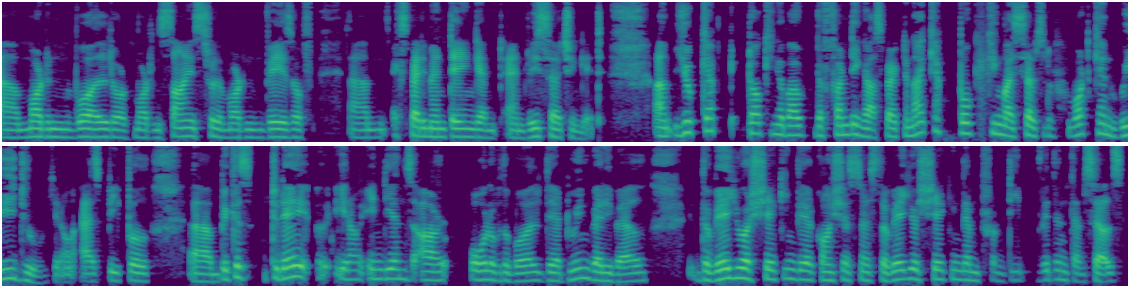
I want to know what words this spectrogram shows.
uh, modern world or modern science through the modern ways of um, experimenting and, and researching it. Um, you kept talking about the funding aspect, and I kept poking myself, sort of, what can we do, you know, as people? Uh, because today, you know, Indians are all over the world. They are doing very well. The way you are shaking their consciousness, the way you're shaking them from deep within themselves,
